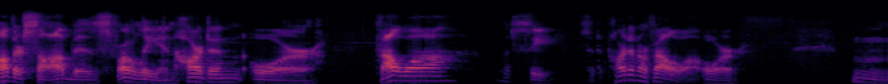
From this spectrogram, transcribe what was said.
other Saab is probably in Hardin or Valois. Let's see. Is it in Hardin or Valois? Or, hmm.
